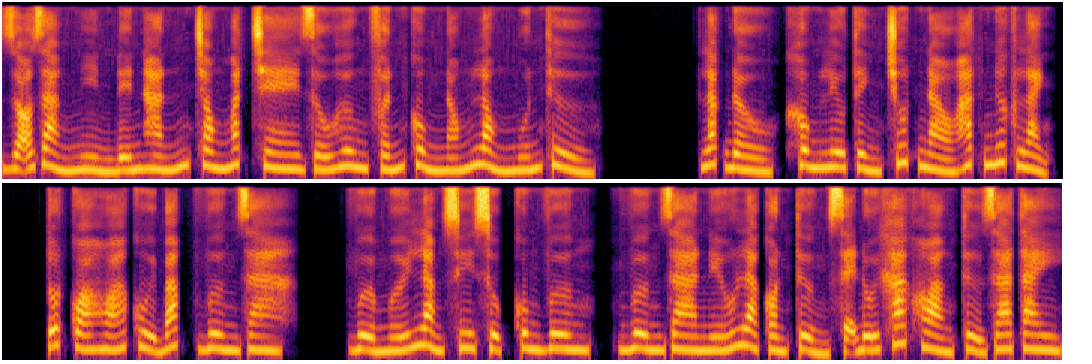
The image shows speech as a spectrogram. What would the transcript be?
rõ ràng nhìn đến hắn trong mắt che giấu hưng phấn cùng nóng lòng muốn thử. Lắc đầu, không lưu tình chút nào hắt nước lạnh. Tốt quá hóa cùi bắp vương ra. Vừa mới làm suy sụp cung vương, vương ra nếu là còn tưởng sẽ đối khác hoàng tử ra tay,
